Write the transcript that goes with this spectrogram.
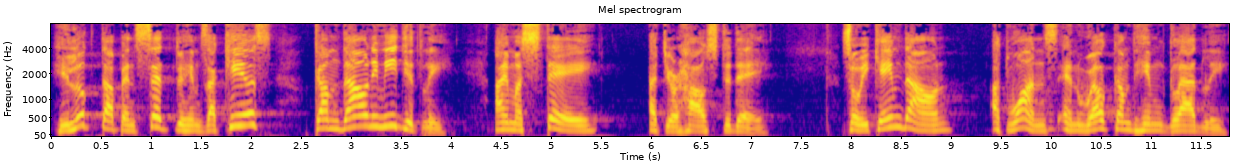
he looked up and said to him, Zacchaeus, come down immediately. I must stay at your house today. So he came down at once and welcomed him gladly.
